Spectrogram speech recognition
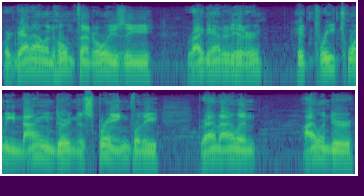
for Grand Island Home Federal. He's the right handed hitter. Hit 329 during the spring for the Grand Island Islander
